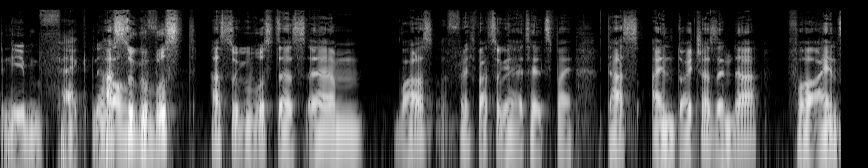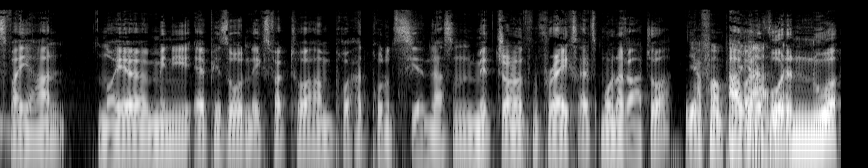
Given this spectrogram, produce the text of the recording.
Nebenfact, ne? Hast Warum- du gewusst, hast du gewusst, dass, ähm, war das, vielleicht war es sogar RTL 2, dass ein deutscher Sender vor ein, zwei Jahren neue Mini-Episoden X-Faktor hat produzieren lassen mit Jonathan Frakes als Moderator. Ja, vor ein paar aber Jahren. wurde ne? nur,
